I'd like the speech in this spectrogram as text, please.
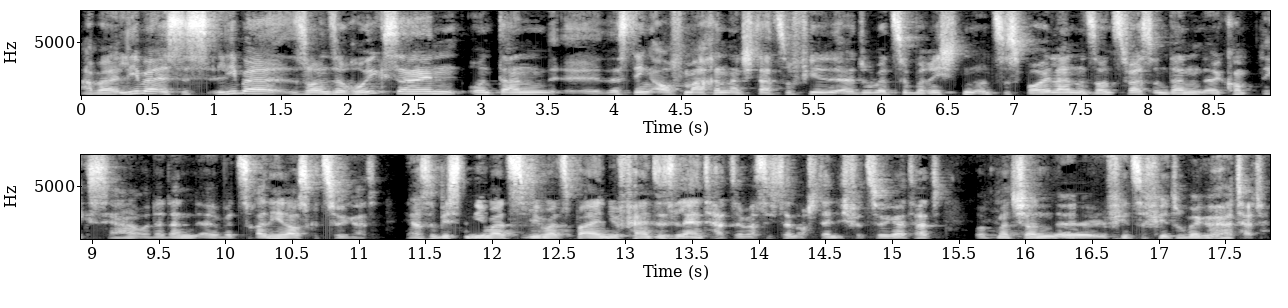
Aber lieber ist es, lieber sollen sie ruhig sein und dann äh, das Ding aufmachen, anstatt so viel äh, drüber zu berichten und zu spoilern und sonst was und dann äh, kommt nichts, ja. Oder dann äh, wird es ran hinausgezögert. Ja, so ein bisschen wie man es wie man's bei New Fantasyland hatte, was sich dann auch ständig verzögert hat und man schon äh, viel zu viel drüber gehört hat.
